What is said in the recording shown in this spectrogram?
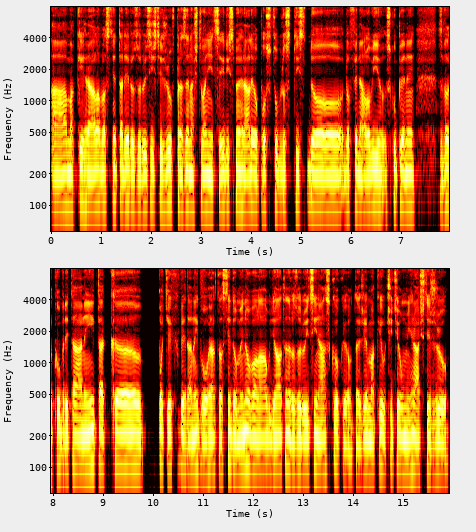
a Maki hrála vlastně tady rozhodující čtyřhru v Praze na Štvanici, když jsme hráli o postup do, do, do finálové skupiny s Velkou Británií, tak eh, po těch vyhraných dvou hrách vlastně dominovala a udělala ten rozhodující náskok. Jo. Takže Maki určitě umí hrát čtyřhru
